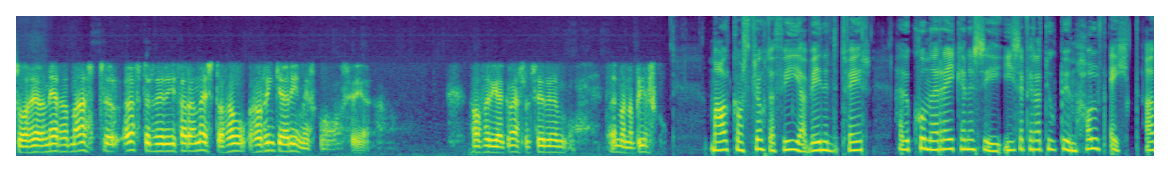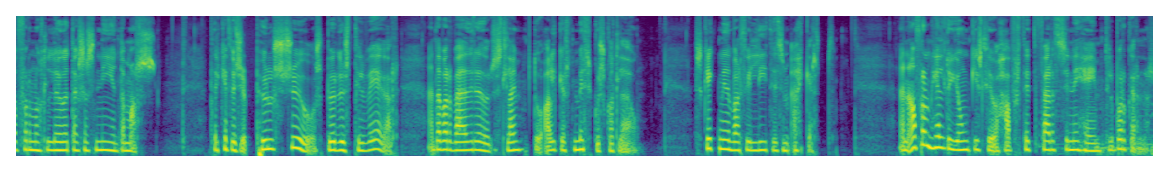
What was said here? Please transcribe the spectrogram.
svo þegar hann er hérna eftir, eftir þegar ég fara næst og þá, þá ringja það í mig sko og segja þá fer ég að grænslega sér um einmanna bíl sko Már komst fljótt að því að vinindi tveir hefðu komið að Reykjanesi í Ísafjörðardjúpi um hálf eitt aðfaranótt lögadagsans 9. mars. Þeir keftu sér pulsu og spurðust til vegar en það var veðrið og slæmt og algjört myrkur skollið á. Skegnið var því lítið sem ekkert. En áfram heldur Jóngísli og Hafstitt ferð sinni heim til borgarinnar.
